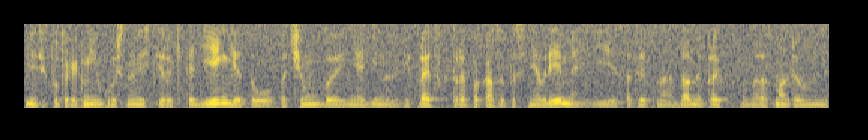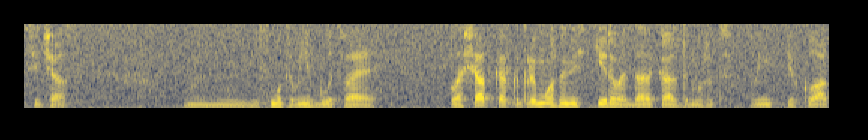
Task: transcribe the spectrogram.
если кто-то как минимум хочет инвестировать какие-то деньги, то почему бы не один из этих проектов, которые я показываю в последнее время. И, соответственно, данный проект мы рассматриваем именно сейчас. Смотрим, у них будет своя площадка, в которой можно инвестировать, да, каждый может внести вклад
